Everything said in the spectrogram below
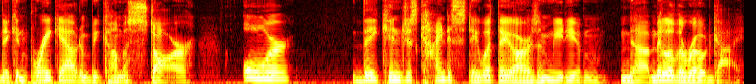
They can break out and become a star, or they can just kind of stay what they are as a medium, uh, middle of the road guy.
